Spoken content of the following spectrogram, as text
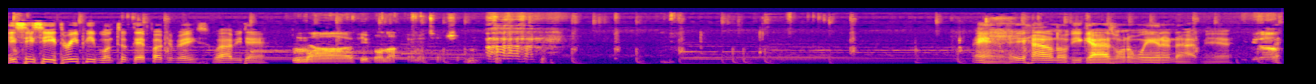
He CC'd three people and took that fucking base. Well, I be damned. No, people not paying attention. Man, hey, I don't know if you guys want to win or not, man. Get off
